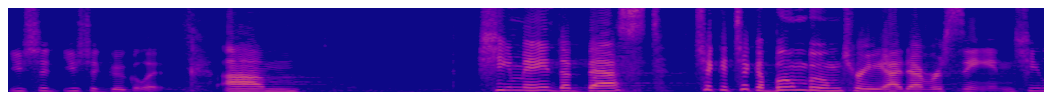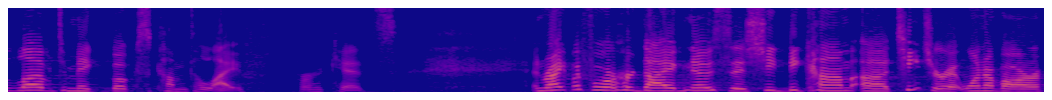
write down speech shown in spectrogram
You should, you should Google it. Um, she made the best chicka chicka boom boom tree I'd ever seen. She loved to make books come to life for her kids. And right before her diagnosis, she'd become a teacher at one of our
